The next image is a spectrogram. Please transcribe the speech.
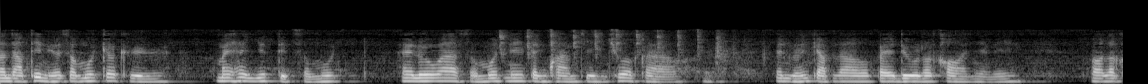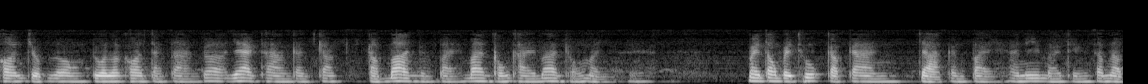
ระดับที่เหนือสมมุติก็คือ ไม่ให้ยึดติดสมมุติ ให้รู้ว่าสมมุตินี้เป็นความจริงชั่วคราว เป็นเหมือนกับเราไปดูละครอย่างนี้ พอละครจบลงตัวละครต่างๆ ก็แยกทางกันกลับกลับบ้านกันไป บ้านของใครบ้านของมันไม่ต้องไปทุกข์กับการจากกันไป อันนี้หมายถึงสำหรับ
